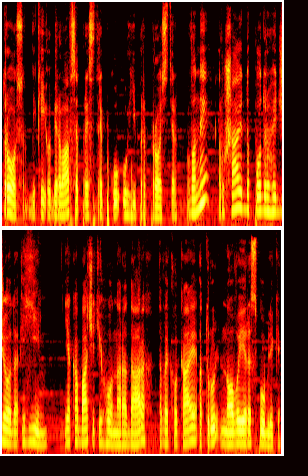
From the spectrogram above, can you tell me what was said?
тросом, який обірвався при стрибку у гіперпростір. Вони рушають до подруги Джода Гім, яка бачить його на радарах та викликає патруль нової республіки.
